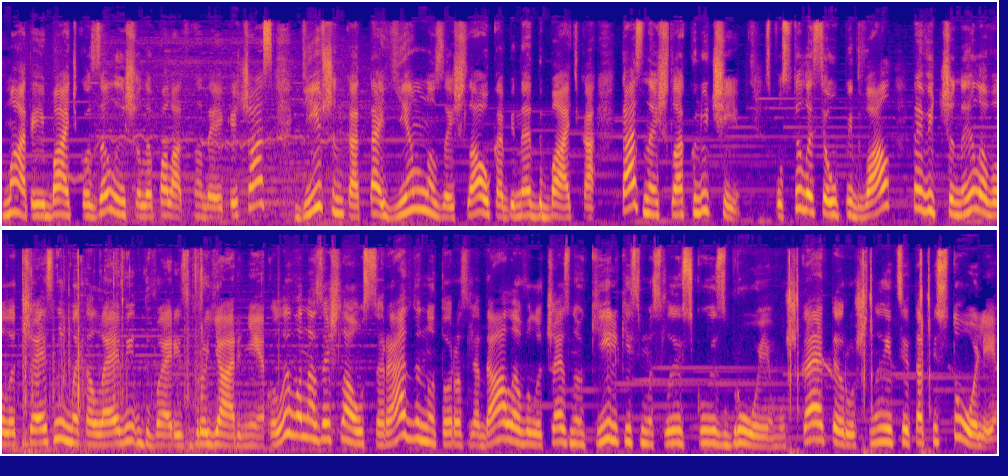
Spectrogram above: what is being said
мати і батько залишили палац на деякий час, дівчинка таємно зайшла у кабінет батька та знайшла ключі, спустилася у підвал та відчинила величезні металеві двері зброярні. Коли вона зайшла усередину, то розглядала величезну кількість мисливської зброї, мушкети, рушниці та пістолі.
